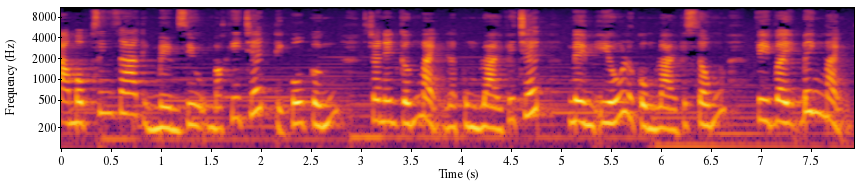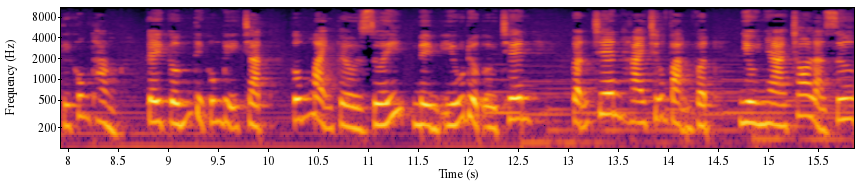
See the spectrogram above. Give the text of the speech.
Thảo mộc sinh ra thì mềm dịu mà khi chết thì khô cứng, cho nên cứng mạnh là cùng loài với chết, mềm yếu là cùng loài với sống. Vì vậy binh mạnh thì không thẳng, cây cứng thì không bị chặt, cứng mạnh phải ở dưới, mềm yếu được ở trên. Đoạn trên hai chữ vạn vật, nhiều nhà cho là dư,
